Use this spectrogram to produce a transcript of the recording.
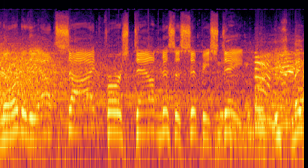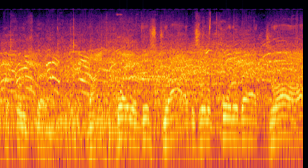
Miller to the outside, first down, Mississippi State. Or at least make a first down. Ninth play of this drive is a little quarterback draw.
